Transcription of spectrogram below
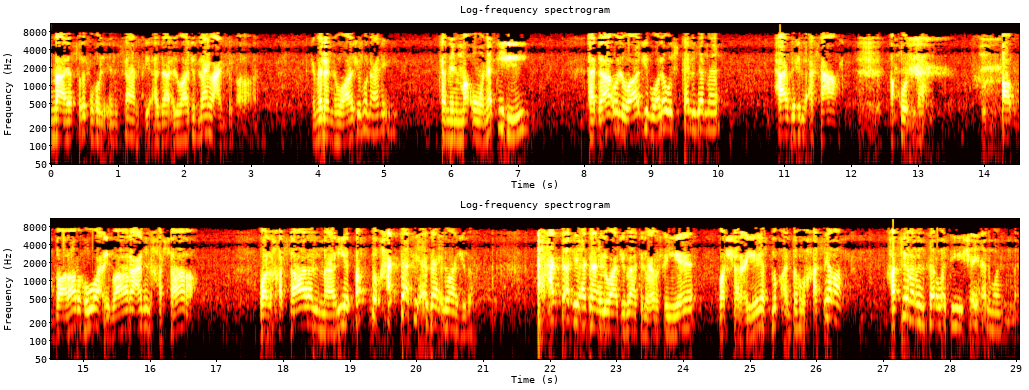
ما يصرفه الإنسان في أداء الواجب لا يعد ضررا. بل أنه واجب عليه. فمن مؤونته أداء الواجب ولو استلزم هذه الأسعار أقول لا. الضرر هو عبارة عن الخسارة والخسارة المالية تصدق حتى في أداء الواجبات حتى في أداء الواجبات العرفية والشرعية يصدق أنه خسر خسر من ثروته شيئا مهما.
